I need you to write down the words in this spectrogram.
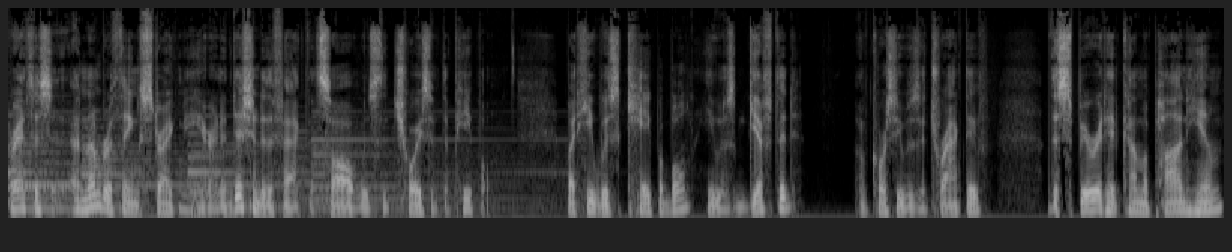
Francis, a number of things strike me here, in addition to the fact that Saul was the choice of the people. But he was capable, he was gifted, of course, he was attractive. The Spirit had come upon him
